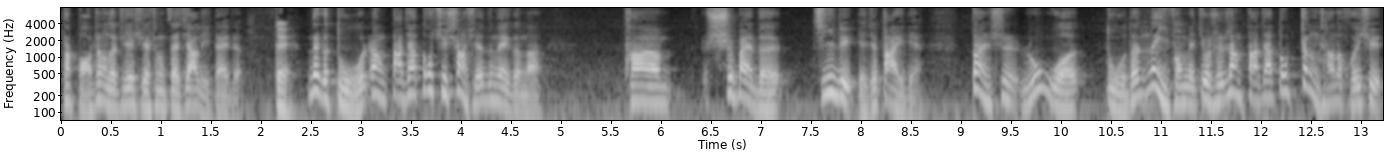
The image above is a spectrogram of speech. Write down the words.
他保证了这些学生在家里待着。对。那个赌让大家都去上学的那个呢，他失败的几率也就大一点。但是如果赌的那一方面就是让大家都正常的回去，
